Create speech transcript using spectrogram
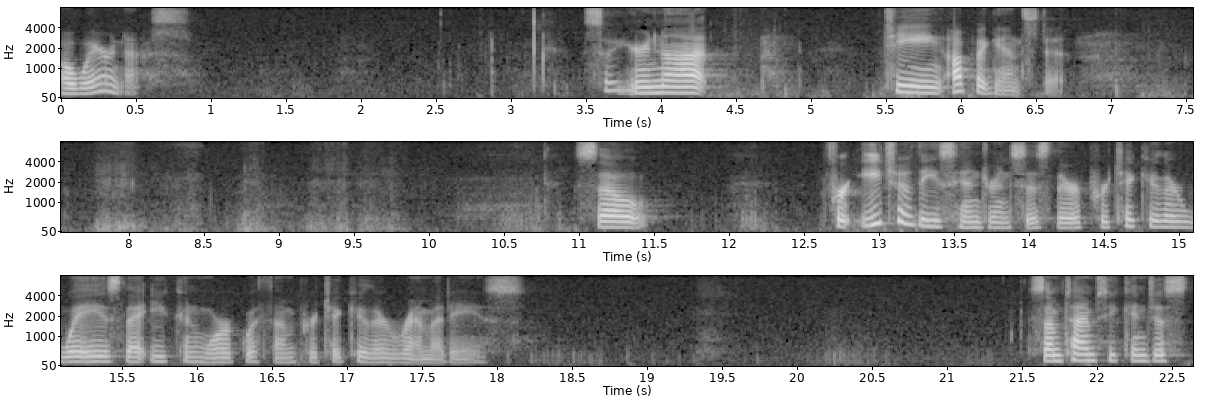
awareness. So you're not teeing up against it. So, for each of these hindrances, there are particular ways that you can work with them, particular remedies. Sometimes you can just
